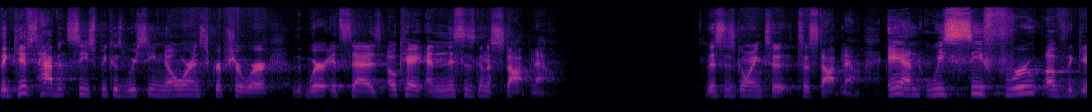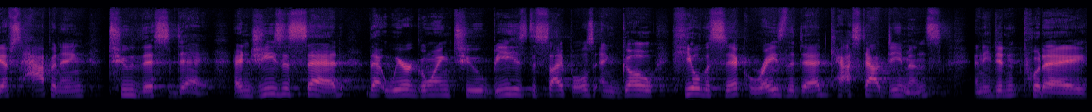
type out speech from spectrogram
The gifts haven't ceased because we see nowhere in Scripture where, where it says, okay, and this is going to stop now. This is going to, to stop now. And we see fruit of the gifts happening to this day. And Jesus said that we're going to be his disciples and go heal the sick, raise the dead, cast out demons. And he didn't put a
